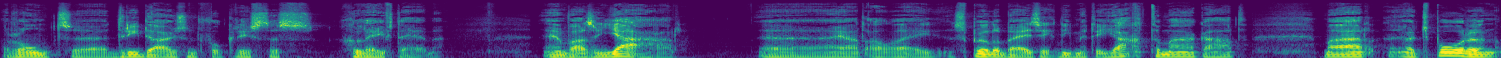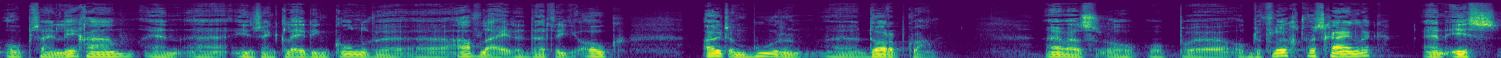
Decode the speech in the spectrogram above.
rond 3000 voor Christus geleefd te hebben. En was een jager. hij had allerlei spullen bij zich die met de jacht te maken had. Maar uit sporen op zijn lichaam en in zijn kleding konden we afleiden dat hij ook uit een boerendorp kwam. Hij was op, op, op de vlucht waarschijnlijk en is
